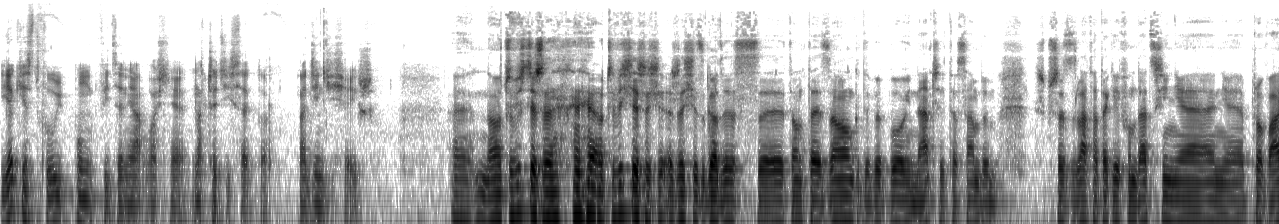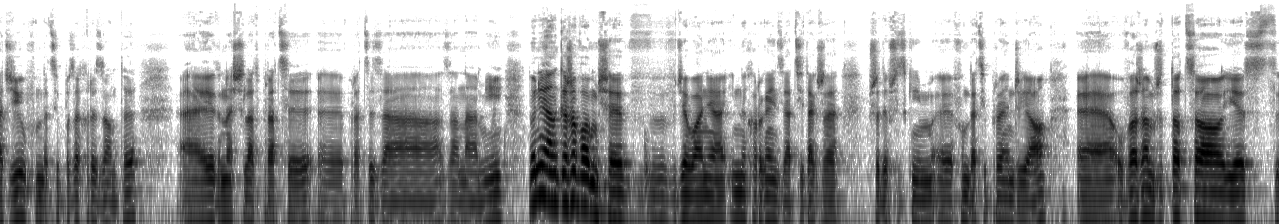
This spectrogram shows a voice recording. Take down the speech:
jaki jest Twój punkt widzenia właśnie na trzeci sektor na dzień dzisiejszy? E, no oczywiście, że, oczywiście że, się, że się zgodzę z e, tą tezą. Gdyby było inaczej, to sam bym przez lata takiej fundacji nie, nie prowadził, Fundacji Poza Horyzonty. 11 e, lat pracy, pracy za, za nami. No nie angażowałbym się w, w działania innych organizacji, także przede wszystkim Fundacji ProNGO. Uważam, że to, co jest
